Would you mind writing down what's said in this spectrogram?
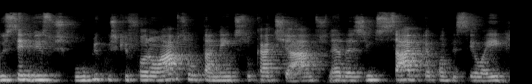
dos serviços públicos que foram absolutamente sucateados, né? A gente sabe o que aconteceu aí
